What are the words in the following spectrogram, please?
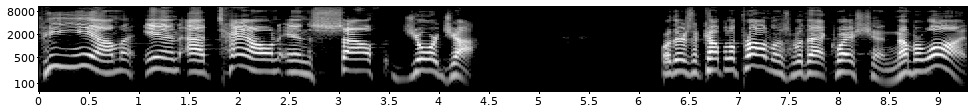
p.m. in a town in South Georgia? Well, there's a couple of problems with that question. Number one,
